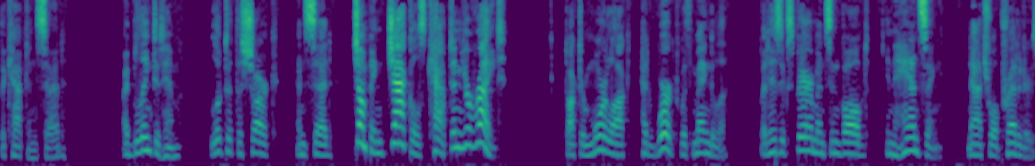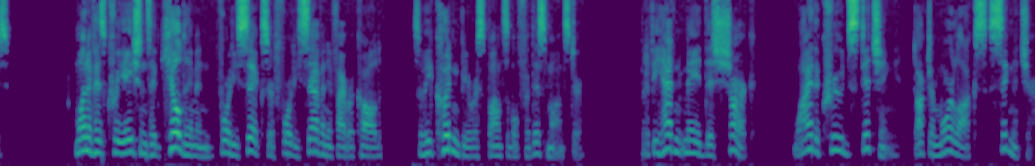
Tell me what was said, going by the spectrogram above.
the captain said. I blinked at him, looked at the shark, and said, Jumping jackals, Captain, you're right. Dr. Morlock had worked with Mengele, but his experiments involved enhancing natural predators. One of his creations had killed him in 46 or 47, if I recalled, so he couldn't be responsible for this monster. But if he hadn't made this shark, why the crude stitching, Dr. Morlock's signature?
